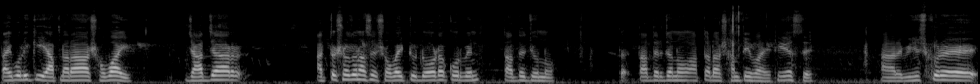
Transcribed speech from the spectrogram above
তাই বলি কি, আপনারা সবাই, যার যার আত্মীয় স্বজন আছে, সবাই একটু দোয়াটা করবেন তাদের জন্য। তাদের জন্য আত্মাটা শান্তি পায়, ঠিক আছে? আর বিশেষ করে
